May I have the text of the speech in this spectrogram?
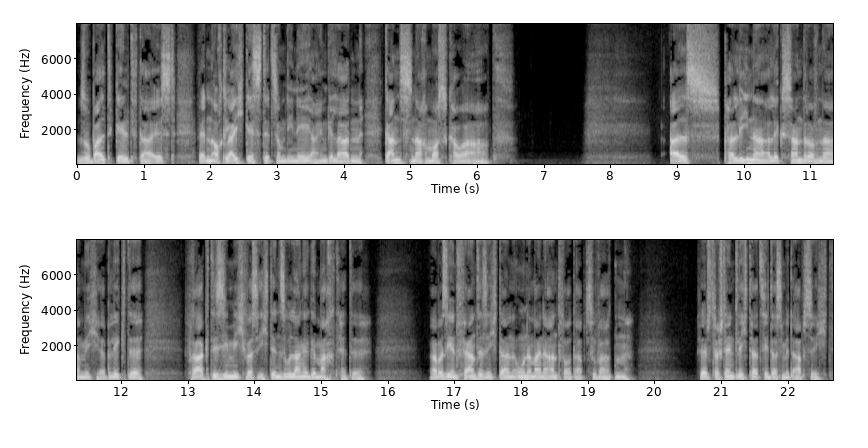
Sobald Geld da ist, werden auch gleich Gäste zum Diner eingeladen, ganz nach Moskauer Art. Als Palina Alexandrowna mich erblickte, fragte sie mich, was ich denn so lange gemacht hätte, aber sie entfernte sich dann, ohne meine Antwort abzuwarten. Selbstverständlich tat sie das mit Absicht.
